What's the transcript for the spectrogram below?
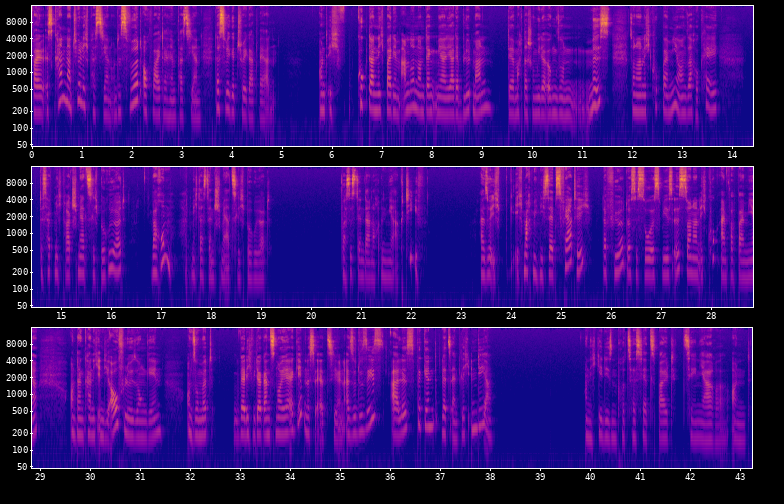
Weil es kann natürlich passieren und es wird auch weiterhin passieren, dass wir getriggert werden. Und ich gucke dann nicht bei dem anderen und denke mir, ja, der Blödmann, der macht da schon wieder irgend so einen Mist, sondern ich gucke bei mir und sage, okay, das hat mich gerade schmerzlich berührt. Warum hat mich das denn schmerzlich berührt? Was ist denn da noch in mir aktiv? Also ich, ich mache mich nicht selbst fertig dafür, dass es so ist, wie es ist, sondern ich gucke einfach bei mir und dann kann ich in die Auflösung gehen und somit werde ich wieder ganz neue Ergebnisse erzielen. Also du siehst, alles beginnt letztendlich in dir. Und ich gehe diesen Prozess jetzt bald zehn Jahre und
